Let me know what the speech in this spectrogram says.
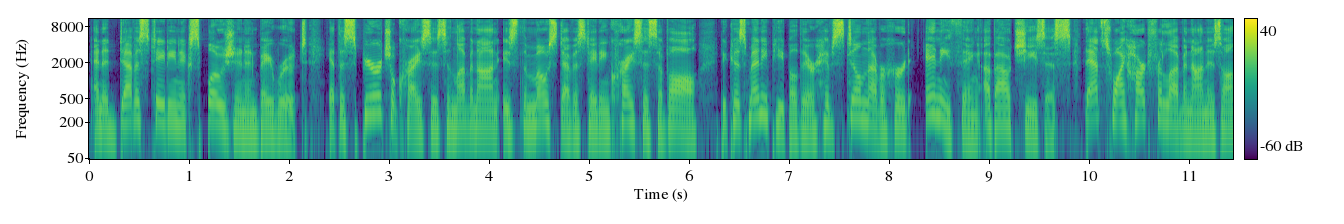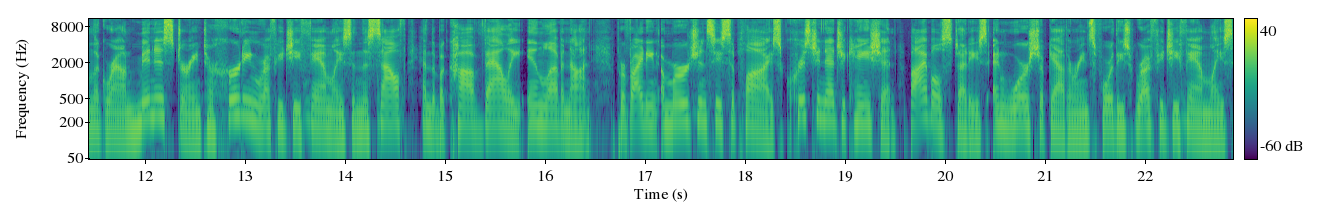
and a devastating explosion in Beirut. Yet the spiritual crisis in Lebanon is the most devastating crisis of all because many people there have still never heard anything about Jesus. That's why Heart for Lebanon is on the ground ministering to hurting refugee families in the South and the Bekaa Valley in Lebanon, providing emergency supplies, Christian education, Bible studies, and worship gatherings for these refugee families.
